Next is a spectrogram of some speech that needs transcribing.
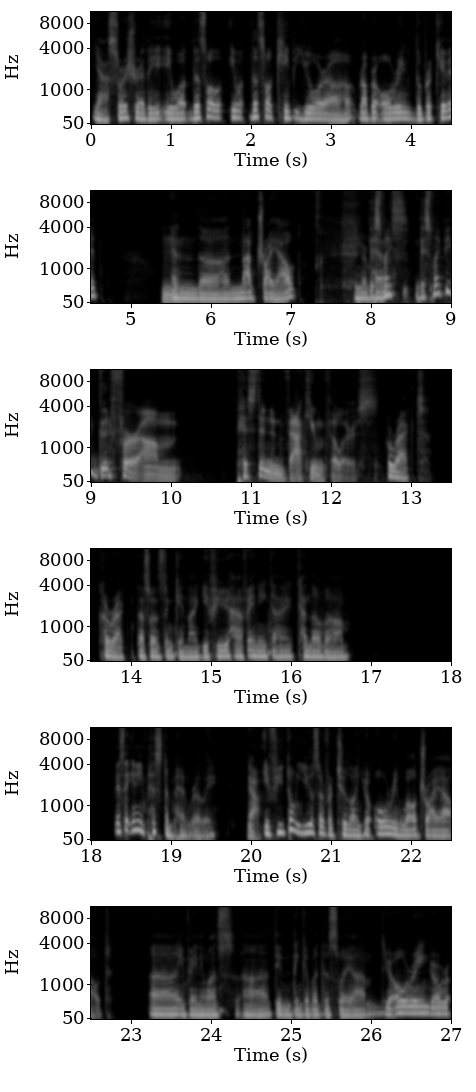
Yeah, storage ready. It will. This will. It will this will keep your uh, rubber O-ring lubricated Mm. and uh, not dry out in your this pens. might this might be good for um piston and vacuum fillers. Correct. Correct. That's what I was thinking. Like if you have any kind kind of um, basically any piston pen, really. Yeah. If you don't use it for too long, your O-ring will dry out. Uh, if anyone's uh didn't think of it this way, um, your O-ring, your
